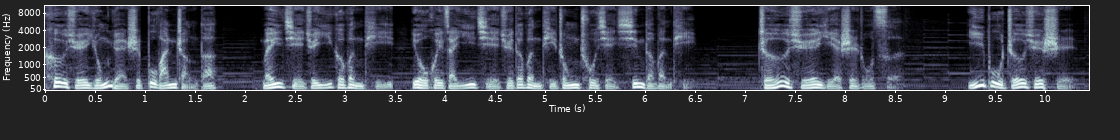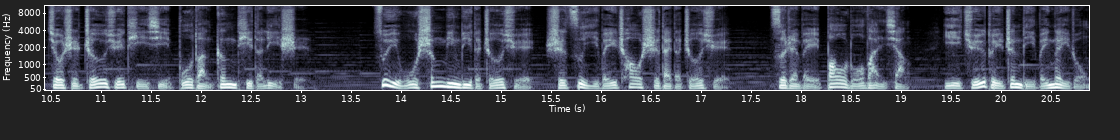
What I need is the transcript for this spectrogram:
科学永远是不完整的，每解决一个问题，又会在已解决的问题中出现新的问题。哲学也是如此，一部哲学史就是哲学体系不断更替的历史。最无生命力的哲学是自以为超时代的哲学，自认为包罗万象，以绝对真理为内容，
